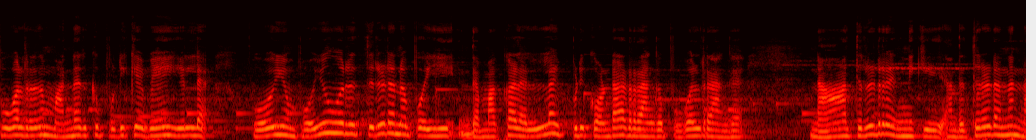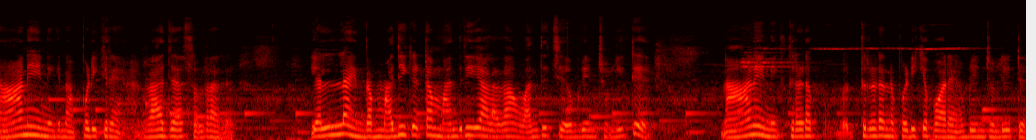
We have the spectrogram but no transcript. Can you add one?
புகழ்றது மன்னருக்கு பிடிக்கவே இல்லை. போயும் போயும் ஒரு திருடனை போய் இந்த மக்கள் எல்லாம் இப்படி கொண்டாடுறாங்க புகழ்கிறாங்க நான் திருடுறேன் இன்னைக்கு அந்த திருடனை நானே இன்னைக்கு நான் பிடிக்கிறேன் ராஜா சொல்கிறாரு எல்லாம் இந்த மதிக்கெட்ட மந்திரியால் தான் வந்துச்சு அப்படின்னு சொல்லிட்டு நானே இன்றைக்கி திருட திருடனை பிடிக்க போகிறேன் அப்படின்னு சொல்லிட்டு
